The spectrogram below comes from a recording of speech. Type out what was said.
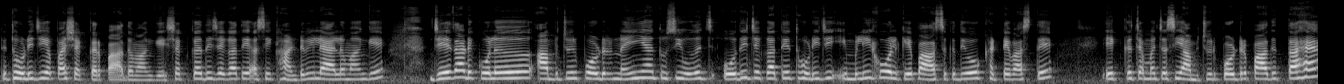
ਤੇ ਥੋੜੀ ਜੀ ਆਪਾਂ ਸ਼ੱਕਰ ਪਾ ਦੇਵਾਂਗੇ। ਸ਼ੱਕਰ ਦੀ ਜਗ੍ਹਾ ਤੇ ਅਸੀਂ ਖੰਡ ਵੀ ਲੈ ਲਵਾਂਗੇ। ਜੇ ਤੁਹਾਡੇ ਕੋਲ ਆਮਚੂਰ ਪਾਊਡਰ ਨਹੀਂ ਹੈ, ਤੁਸੀਂ ਉਹਦੇ ਉਹਦੀ ਜਗ੍ਹਾ ਤੇ ਥੋੜੀ ਜੀ ਇਮਲੀ ਘੋਲ ਕੇ ਪਾ ਸਕਦੇ ਹੋ ਖੱਟੇ ਵਾਸਤੇ। ਇੱਕ ਚਮਚ ਅਸੀਂ ਆਮਚੂਰ ਪਾਊਡਰ ਪਾ ਦਿੱਤਾ ਹੈ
